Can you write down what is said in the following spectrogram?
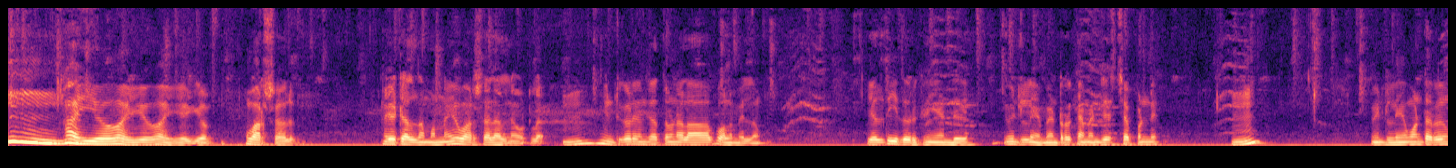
Hmm, అయ్యో అయ్యో అయ్యో అయ్యో వర్షాలు. ఎటు వెళ్దామన్నాయి వర్షాలు వెళ్ళినవట్లే hmm, ఇంటికాడ ఏం చేస్తామండి? అలా పొలం వెళ్ళాం. వెళ్తే ఇది దొరికినాయండి. వీటిని ఏమంటారు కమెంట్ చేసి చెప్పండి. Hmm, వీటిని ఏమంటారు?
